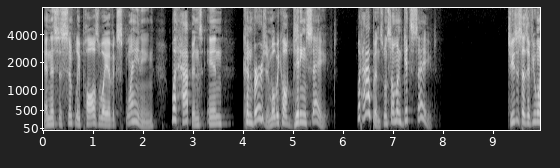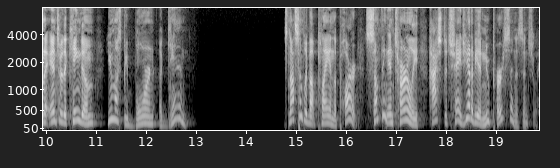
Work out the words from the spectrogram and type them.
And this is simply Paul's way of explaining what happens in conversion, what we call getting saved. What happens when someone gets saved? Jesus says if you want to enter the kingdom, you must be born again. It's not simply about playing the part, something internally has to change. You got to be a new person, essentially.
